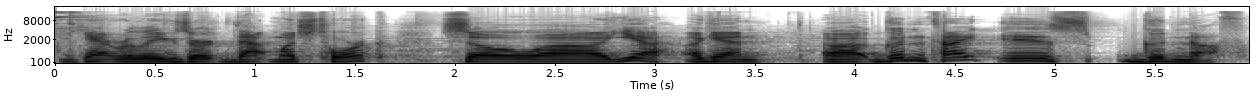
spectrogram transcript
you can't really exert that much torque. So uh, yeah, again, uh, good and tight is good enough.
